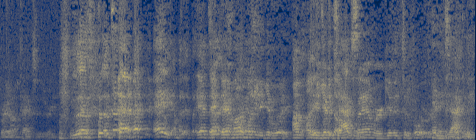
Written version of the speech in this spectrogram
write off taxes, right? hey, I'm, they, they have more money to give away. I'm, I'm they give it to Uncle Sam or give it to the poor. Right? And exactly,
